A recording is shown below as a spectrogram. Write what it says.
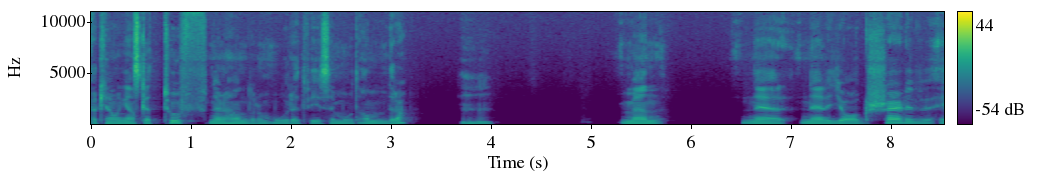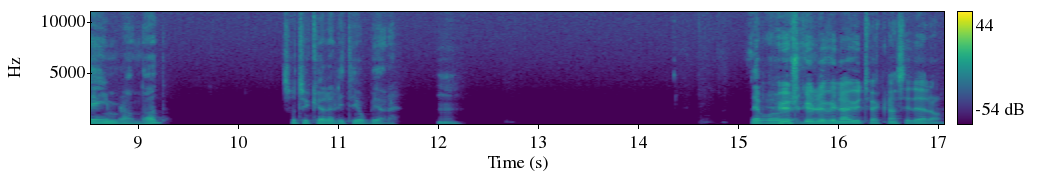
Jag kan vara ganska tuff när det handlar om orättvisor mot andra. Mm. Men när, när jag själv är inblandad så tycker jag det är lite jobbigare. Mm. Var, Hur skulle du vilja utvecklas i det då?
